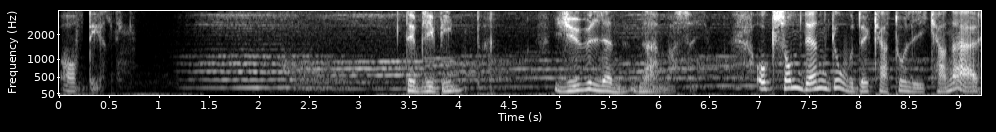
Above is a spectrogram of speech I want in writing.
avdelning. Det blir vinter. Julen närmar sig. Och som den gode katolik han är,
